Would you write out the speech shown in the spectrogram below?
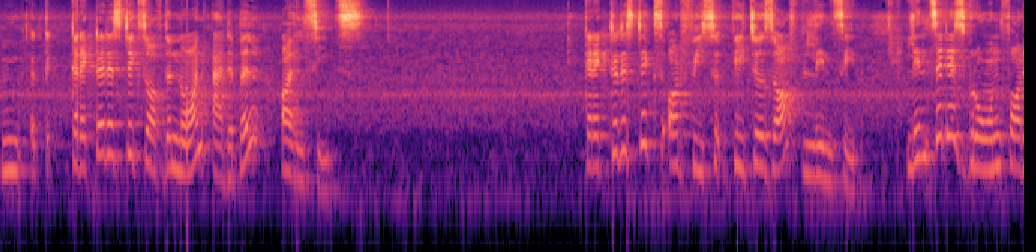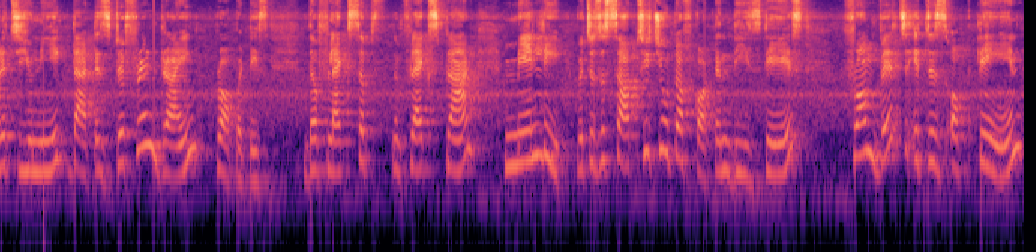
mm, characteristics of the non-edible oil seeds. Characteristics or features of linseed. Linseed is grown for its unique that is different drying properties. The flax, flax plant mainly which is a substitute of cotton these days from which it is obtained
